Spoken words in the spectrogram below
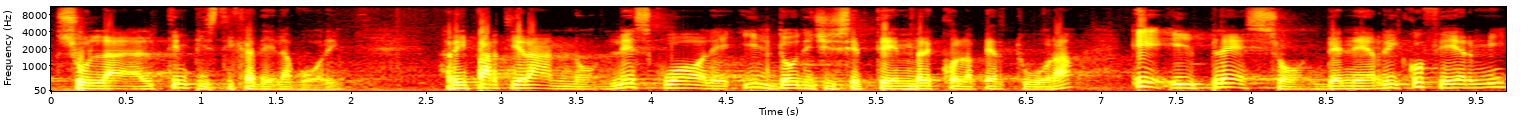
sulla tempistica dei lavori. Ripartiranno le scuole il 12 settembre con l'apertura e il plesso dell'Enrico Fermi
